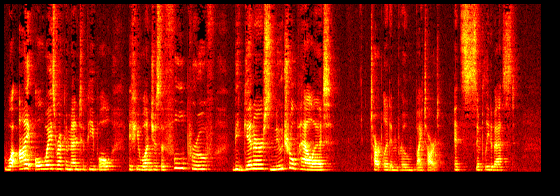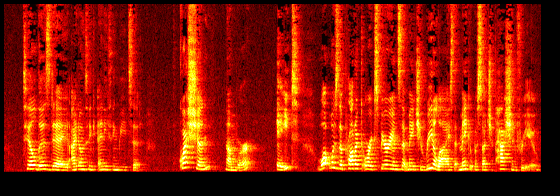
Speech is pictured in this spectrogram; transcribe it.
what I always recommend to people if you want just a foolproof, beginner's neutral palette, Tartelette in Bloom by Tarte. It's simply the best. till this day, I don't think anything beats it. Question number eight. What was the product or experience that made you realize that makeup was such a passion for you?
